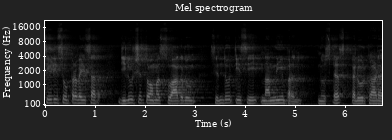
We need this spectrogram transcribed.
C D supervisor Jilush Thomas സ്വാഗതവും സിന്ധു ടി സി നന്ദിയും പറഞ്ഞു. News desk Kalloorkad.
